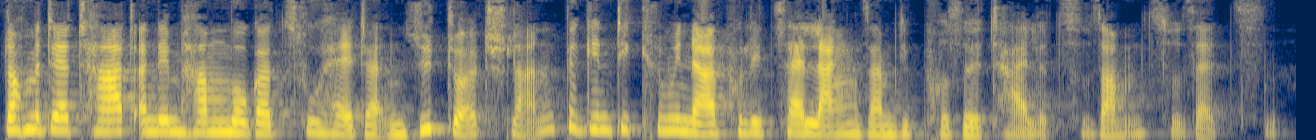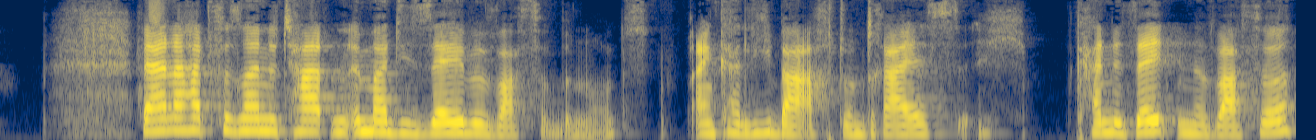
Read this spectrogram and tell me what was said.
Doch mit der Tat an dem Hamburger Zuhälter in Süddeutschland beginnt die Kriminalpolizei langsam die Puzzleteile zusammenzusetzen. Werner hat für seine Taten immer dieselbe Waffe benutzt, ein Kaliber 38 keine seltene Waffe,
